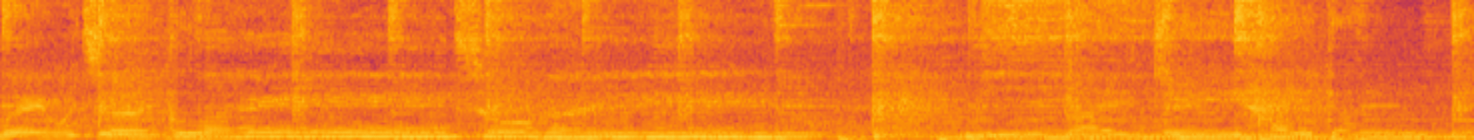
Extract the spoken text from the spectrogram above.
ไม่ว่าจะไกลเท่าไรมีไมตรีให้กัน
